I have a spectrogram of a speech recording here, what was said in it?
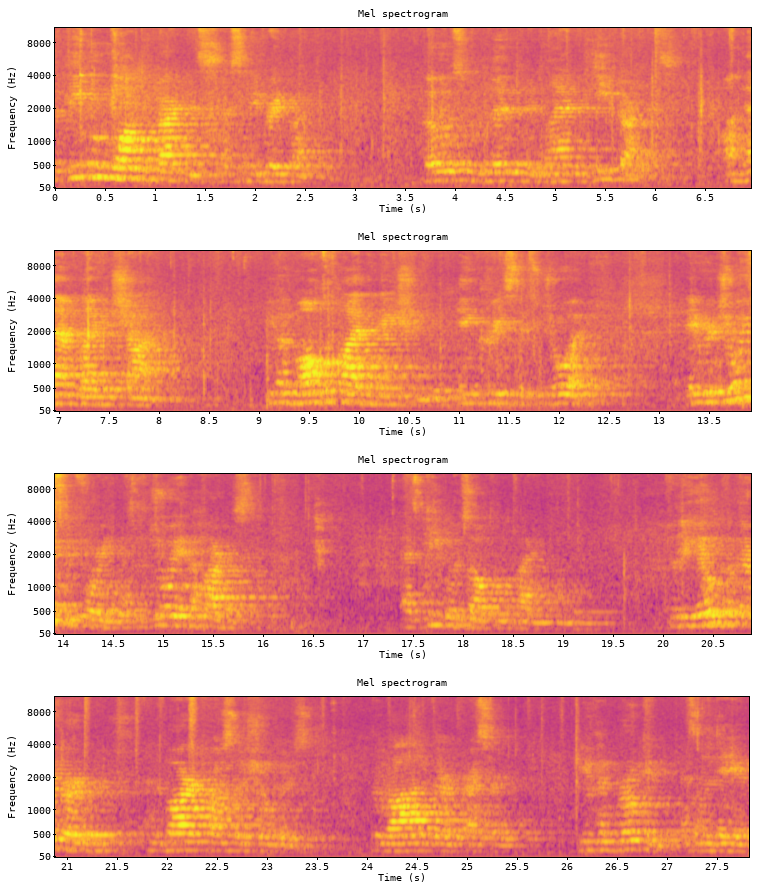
The people who walk in darkness have seen a great light. Those who live in a land of deep darkness, on them light has shined. You have multiplied the nation, increased its joy. They rejoice before you as the joy of the harvest, as people exalt in dividing plunder. For the yoke of their burden and the bar across their shoulders, the rod of their oppressor, you have broken as on the day of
